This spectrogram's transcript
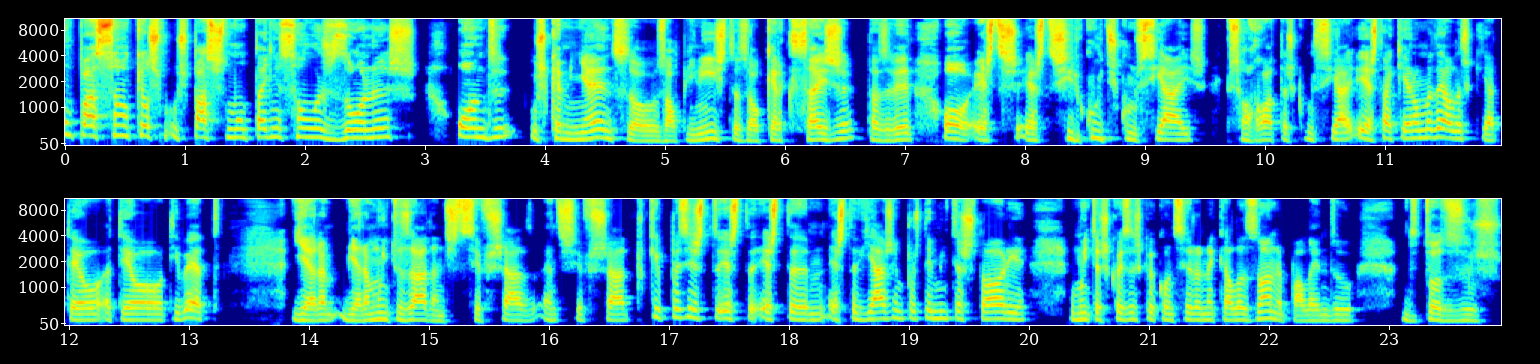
Um passo são aqueles, os passos de montanha são as zonas onde os caminhantes ou os alpinistas ou quer que seja, estás a ver, ou estes, estes circuitos comerciais, que são rotas comerciais, esta aqui era uma delas, que ia até ao, até ao Tibete e era, e era muito usado antes de ser fechado, antes de ser fechado, porque depois este, este, esta, esta viagem depois tem muita história, muitas coisas que aconteceram naquela zona, para além do, de todos os,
